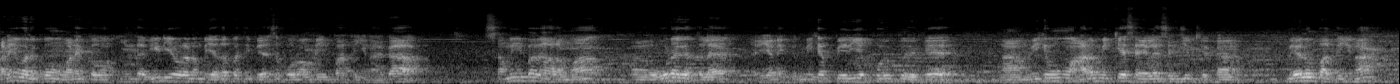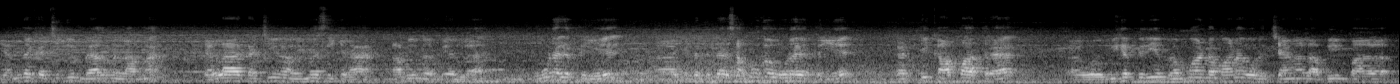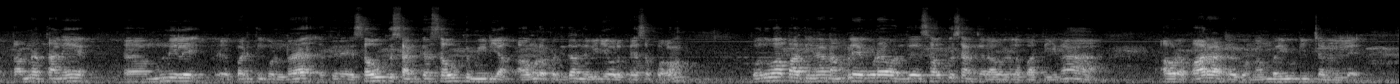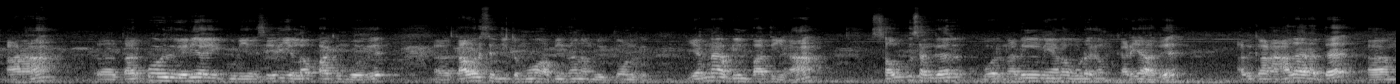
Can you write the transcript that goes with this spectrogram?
அனைவருக்கும் வணக்கம். இந்த வீடியோவில் நம்ம எதை பற்றி பேச போகிறோம் அப்படின்னு பார்த்தீங்கன்னாக்கா சமீப காலமாக ஊடகத்தில் எனக்கு மிகப்பெரிய பொறுப்பு இருக்குது நான் மிகவும் அறமிக்க செயலை செஞ்சிட்ருக்கேன். மேலும் பார்த்தீங்கன்னா எந்த கட்சிக்கும் பேதம் இல்லாமல் எல்லா கட்சியும் நான் விமர்சிக்கிறேன் அப்படின்ற பேரில் ஊடகத்தையே கிட்டத்தட்ட சமூக ஊடகத்தையே கட்டி காப்பாற்றுற ஒரு மிகப்பெரிய பிரம்மாண்டமான ஒரு சேனல் அப்படின்னு பா தன்னைத்தானே முன்னிலைப்படுத்தி கொள்கிற திரு சவுக்கு சங்கர் சவுக்கு மீடியா அவங்கள பற்றி தான் அந்த வீடியோவில் பேச போகிறோம் பொதுவாக பார்த்தீங்கன்னா நம்மளே கூட வந்து சவுக்கு சங்கர் அவர்களை பார்த்தீங்கன்னா அவரை பாராட்டிருக்கோம் நம்ம யூடியூப் சேனல்ல. ஆனால் தற்பொழுது வெளியாகக்கூடிய செய்தியெல்லாம் பார்க்கும்போது தவறு செஞ்சிட்டோமோ அப்படின்னு தான் நம்மளுக்கு தோணுது. என்ன அப்படின்னு பார்த்தீங்கன்னா சவுக்கு சங்கர் ஒரு நடுநிலையான ஊடகம் கிடையாது. அதுக்கான ஆதாரத்தை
